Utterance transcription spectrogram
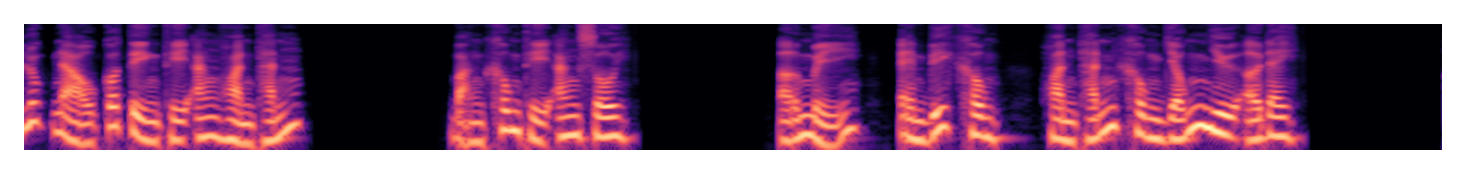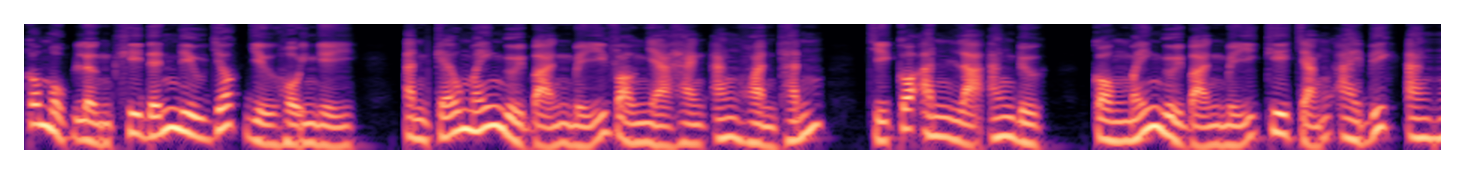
Lúc nào có tiền thì ăn hoành thánh. Bạn không thì ăn xôi. Ở Mỹ, em biết không, hoành thánh không giống như ở đây. Có một lần khi đến New York dự hội nghị, anh kéo mấy người bạn Mỹ vào nhà hàng ăn hoành thánh, chỉ có anh là ăn được, còn mấy người bạn Mỹ kia chẳng ai biết ăn,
